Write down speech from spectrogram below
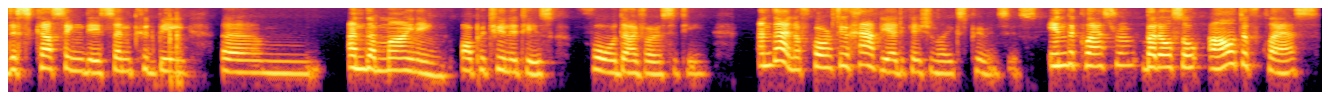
discussing this and could be um, undermining opportunities for diversity. And then, of course, you have the educational experiences in the classroom, but also out of class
